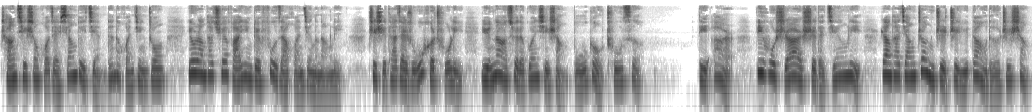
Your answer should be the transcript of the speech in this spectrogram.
长期生活在相对简单的环境中，又让他缺乏应对复杂环境的能力，致使他在如何处理与纳粹的关系上不够出色。第二，庇护十二世的经历让他将政治置于道德之上。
